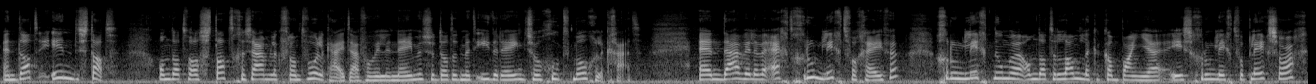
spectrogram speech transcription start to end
En dat in de stad. Omdat we als stad gezamenlijk verantwoordelijkheid daarvoor willen nemen... zodat het met iedereen zo goed mogelijk gaat. En daar willen we echt groen licht voor geven. Groen licht noemen we omdat de landelijke campagne is groen licht voor pleegzorg.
